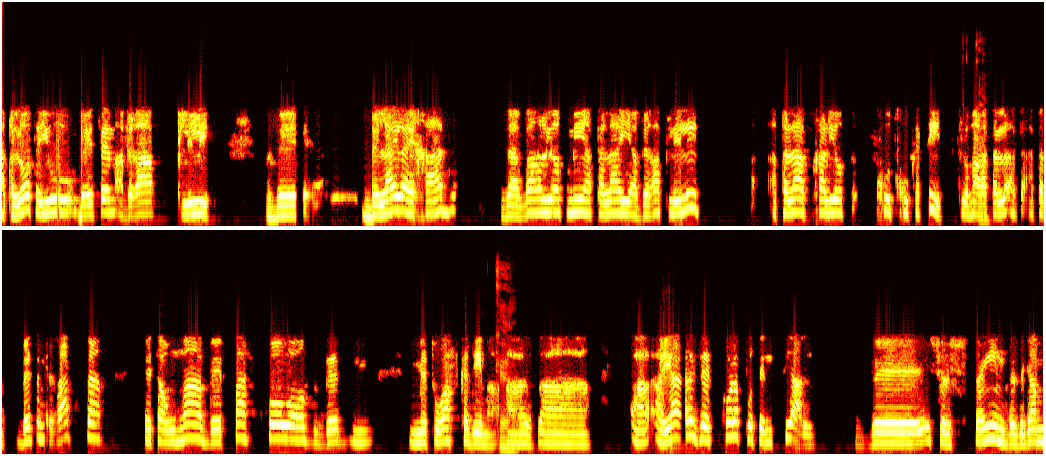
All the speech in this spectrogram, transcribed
הפלות היו בעצם עבירה פלילית. ובלילה אחד זה עבר להיות מהפלה היא עבירה פלילית, הפלה הפכה להיות זכות חוקתית. כלומר, כן. אתה, אתה, אתה בעצם הרצת את האומה בפאסט פורוורד מטורף קדימה. כן. אז ה, ה, היה לזה את כל הפוטנציאל של שסעים, וזה גם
